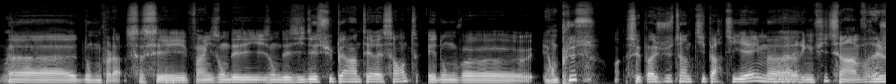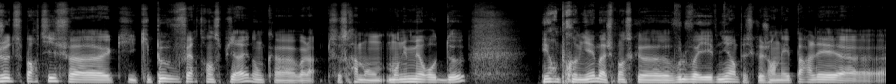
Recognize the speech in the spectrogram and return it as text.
ouais. Euh, donc voilà, ça c'est, enfin, ils ont des, ils ont des idées super intéressantes et donc et en plus, c'est pas juste un petit party game. Ouais. Ring Fit, c'est un vrai jeu de sportif qui, qui peut vous faire transpirer. Donc voilà, ce sera mon, mon numéro 2 Et en premier, bah, je pense que vous le voyez venir parce que j'en ai parlé, euh,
